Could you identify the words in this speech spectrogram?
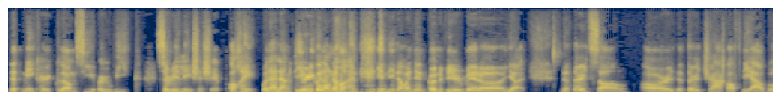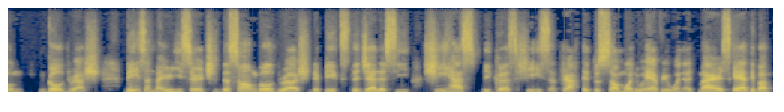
that make her clumsy or weak sa relationship. Okay, wala lang. Theory ko lang naman. Hindi naman yun confirm. Pero yun. The third song or the third track of the album Gold Rush. Based on my research, the song Gold Rush depicts the jealousy she has because she is attracted to someone who everyone admires. Kaya 'di ba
